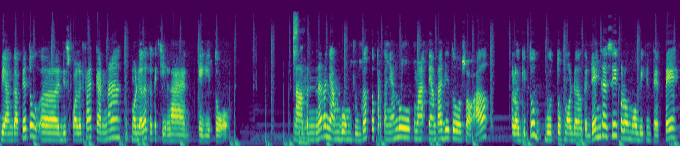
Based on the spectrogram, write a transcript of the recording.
dianggapnya tuh uh, disqualified karena modalnya kekecilan kayak gitu. Nah, yeah. bener nyambung juga ke pertanyaan lu yang tadi tuh soal kalau gitu butuh modal gede nggak sih kalau mau bikin PT?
